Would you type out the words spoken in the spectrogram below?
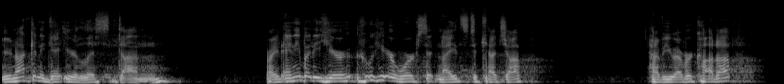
You're not going to get your list done. Right? Anybody here who here works at nights to catch up? Have you ever caught up?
